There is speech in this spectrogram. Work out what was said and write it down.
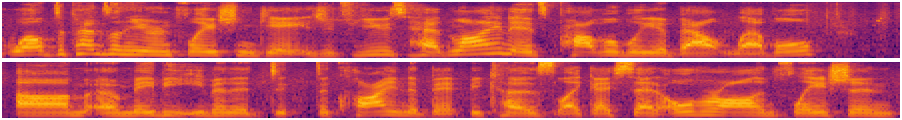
well, it depends on your inflation gauge. If you use headline, it's probably about level um, or maybe even it de- declined a bit because, like I said, overall inflation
